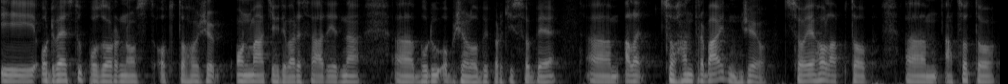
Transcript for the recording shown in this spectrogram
i odvést tu pozornost od toho, že on má těch 91 uh, bodů obžaloby proti sobě, um, ale co Hunter Biden, že jo? Co jeho laptop um, a co to,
